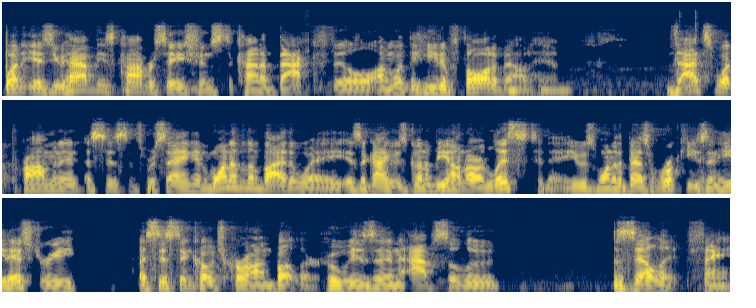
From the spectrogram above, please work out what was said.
But as you have these conversations to kind of backfill on what the Heat have thought about him, that's what prominent assistants were saying. And one of them, by the way, is a guy who's going to be on our list today. He was one of the best rookies in Heat history, assistant coach Caron Butler, who is an absolute zealot fan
